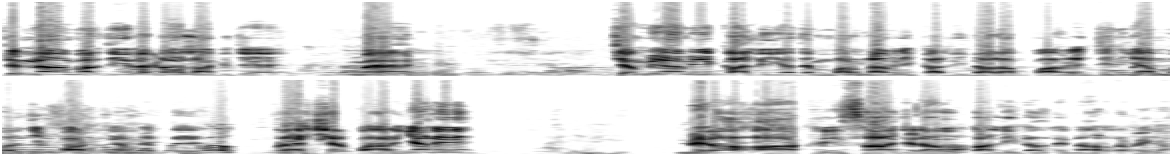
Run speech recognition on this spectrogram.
ਜਿੰਨਾ ਮਰਜ਼ੀ ਰਗੜਾ ਲੱਗ ਜੇ, ਮੈਂ ਜੰਮਿਆ ਵੀ ਅਕਾਲੀ ਆ ਤੇ ਮਰਨਾ ਵੀ ਅਕਾਲੀ ਦਲ ਆ, ਭਾਵੇਂ ਜਿੰਨੀਆਂ ਮਰਜ਼ੀ ਪਾਰਟੀਆਂ ਮੇਰੇ ਤੇ ਪ੍ਰੈਸ਼ਰ ਪਾ ਰਹੀਆਂ ਨੇ ਮੇਰਾ ਆਖਰੀ ਸਾਹ ਜਿਹੜਾ ਉਹ ਅਕਾਲੀ ਦਲ ਦੇ ਨਾਲ ਰਹੇਗਾ।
